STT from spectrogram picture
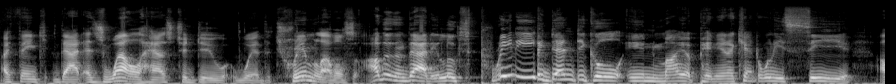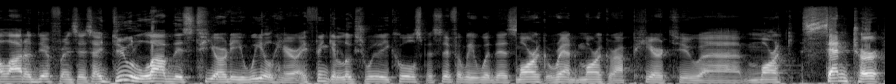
I think that as well has to do with trim levels. Other than that, it looks pretty identical in my opinion. I can't really see a lot of differences. I do love this TRD wheel here. I think it looks really cool, specifically with this mark red marker up here to uh, mark center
